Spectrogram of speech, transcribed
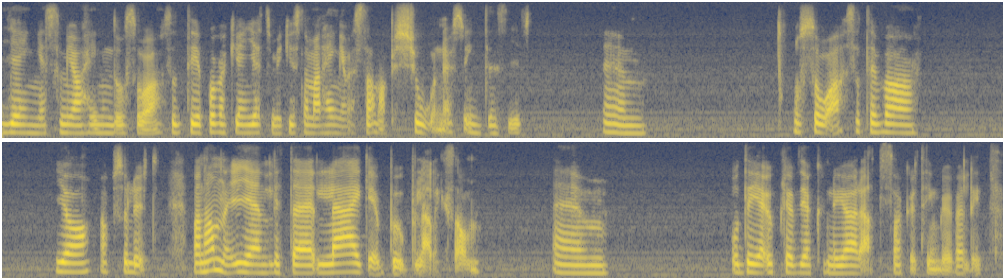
gänget som jag hängde och så. Så det påverkar en jättemycket just när man hänger med samma personer så intensivt. Um, och så, så det var Ja, absolut. Man hamnar i en lite lägerbubbla liksom. Um, och det jag upplevde jag kunde göra att saker och ting blev väldigt,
